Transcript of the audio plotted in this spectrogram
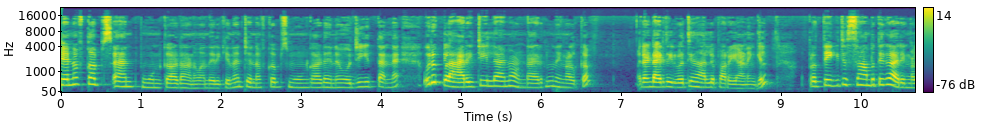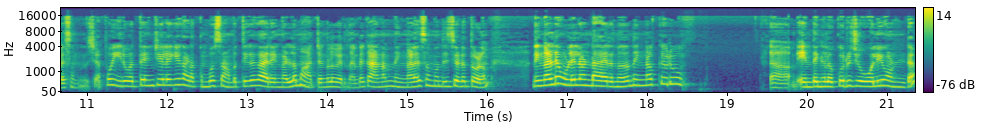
Ten of cups and moon കാർഡാണ് വന്നിരിക്കുന്നത്. Ten of cups moon card എനർജിയിൽ തന്നെ ഒരു ക്ലാരിറ്റി ഇല്ലായ്മ ഉണ്ടായിരുന്നു നിങ്ങൾക്ക്. രണ്ടായിരത്തി ഇരുപത്തിനാലിൽ പറയുകയാണെങ്കിൽ പ്രത്യേകിച്ച് സാമ്പത്തിക കാര്യങ്ങളെ സംബന്ധിച്ച്. അപ്പോൾ ഇരുപത്തഞ്ചിലേക്ക് കടക്കുമ്പോൾ സാമ്പത്തിക കാര്യങ്ങളിൽ മാറ്റങ്ങൾ വരുന്നുണ്ട്. കാരണം നിങ്ങളെ സംബന്ധിച്ചിടത്തോളം നിങ്ങളുടെ ഉള്ളിലുണ്ടായിരുന്നത് നിങ്ങൾക്കൊരു എന്തെങ്കിലുമൊക്കെ ഒരു ജോലി ഉണ്ട്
